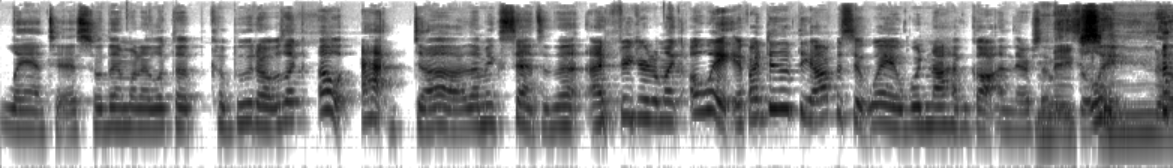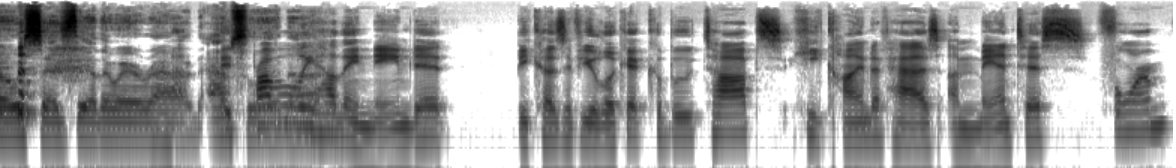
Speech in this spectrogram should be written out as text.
Lantis. So then when I looked up Kabuto, I was like, oh, at duh, that makes sense. And then I figured, I'm like, oh wait, if I did it the opposite way, I would not have gotten there so it Makes easily. no sense the other way around. Absolutely it's probably not. how they named it because if you look at Kabutops, he kind of has a mantis form.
